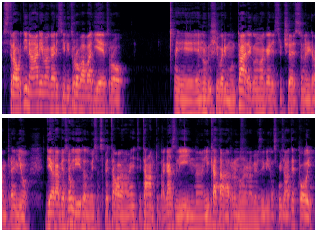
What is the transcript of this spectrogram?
straordinarie, magari si ritrovava dietro e non riusciva a rimontare, come magari è successo nel Gran Premio di Arabia Saudita, dove si aspettava veramente tanto da Gasly in, in Qatar, non Arabia Saudita, scusate, poi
